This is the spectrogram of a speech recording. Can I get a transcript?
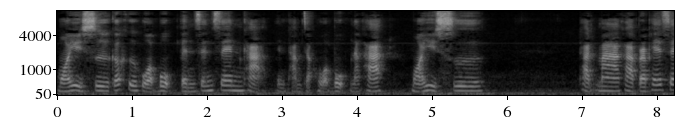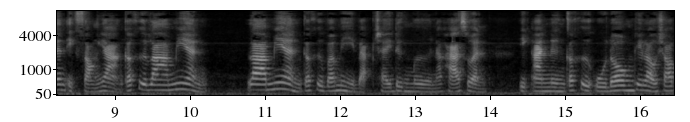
หมอหยู่ซื่อก็คือหัวบุบเป็นเส้นๆค่ะ เป็นทำจากหัวบุบนะคะ หมอหยู่ซื่อถัดมาค่ะประเภทเส้นอีก 2 อย่างก็คือราเมียนราเมียนก็คือบะหมี่แบบใช้ดึงมือนะคะ ส่วน อีกอันหนึ่งก็คืออูด้งที่เราชอบ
